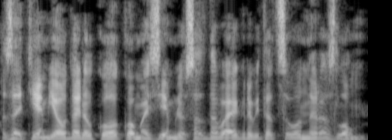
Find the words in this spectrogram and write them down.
Затем я ударил кулаком о землю, создавая гравитационный разлом.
